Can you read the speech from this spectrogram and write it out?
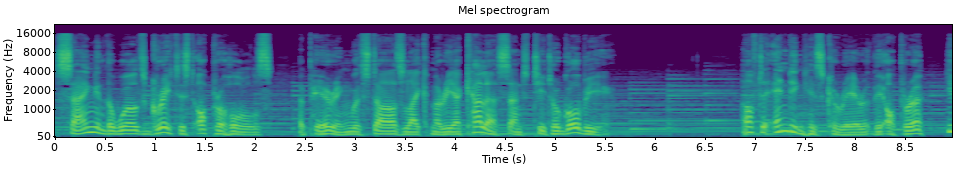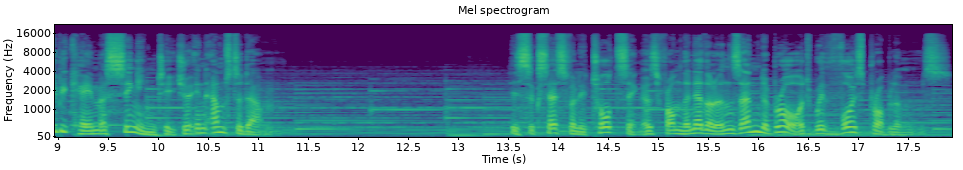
sang in the world's greatest opera halls, appearing with stars like Maria Callas and Tito Gobbi. After ending his career at the opera, he became a singing teacher in Amsterdam. He successfully taught singers from the Netherlands and abroad with voice problems.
